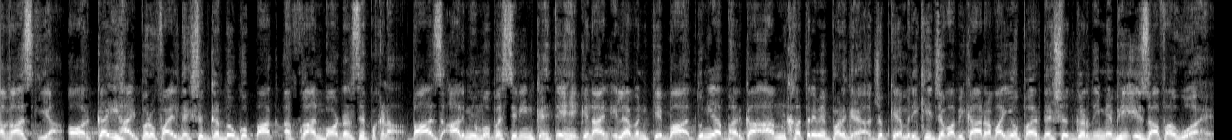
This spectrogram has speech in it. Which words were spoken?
آغاز کیا اور کئی ہائی پروفائل دہشت گردوں کو پاک افغان بارڈر سے پکڑا۔ بعض عالمی مبصرین کہتے ہیں کہ نائن الیون کے بعد دنیا بھر کا امن خطرے میں پڑ گیا، جبکہ امریکی جوابی کارروائیوں پر دہشت گردی میں بھی اضافہ ہوا ہے۔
